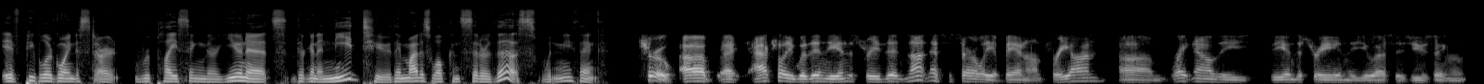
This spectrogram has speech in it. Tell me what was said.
if people are going to start replacing their units, they're going to need to. They might as well consider this, wouldn't you think? True. Uh, actually, within the industry, that not necessarily a ban on Freon. Um, right now, the the industry in the U.S. is using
